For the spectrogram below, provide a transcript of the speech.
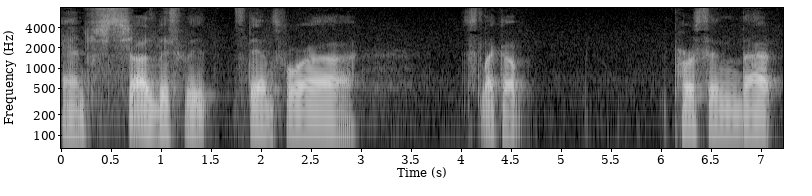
and Fushitsusha is basically stands for uh, just like a person that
